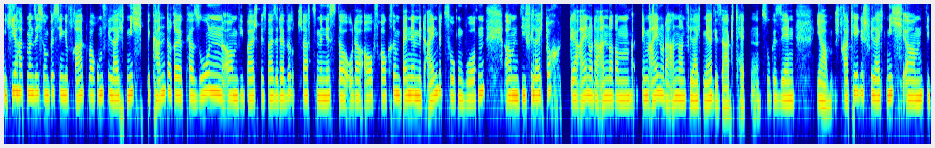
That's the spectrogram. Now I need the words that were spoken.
hier hat man sich so ein bisschen gefragt, warum vielleicht nicht bekanntere Personen ähm, wie beispielsweise der Wirtschaftsminister oder auch Frau Krim-Benne mit einbezogen wurden, ähm, die vielleicht doch der ein oder anderem, dem ein oder anderen vielleicht mehr gesagt hätten. So gesehen, ja, strategisch vielleicht nicht ähm, die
